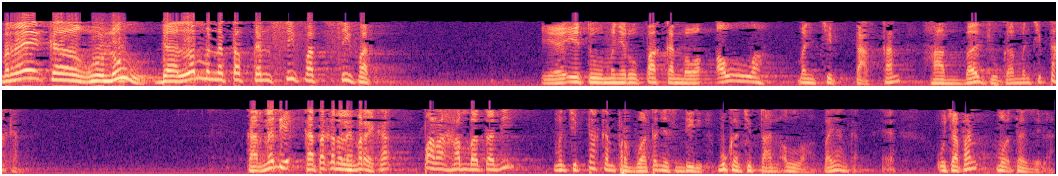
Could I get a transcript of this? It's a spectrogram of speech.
mereka gulu dalam menetapkan sifat-sifat yaitu menyerupakan bahwa Allah menciptakan hamba juga menciptakan karena dikatakan oleh mereka para hamba tadi menciptakan perbuatannya sendiri, bukan ciptaan Allah. Bayangkan. Ya. Ucapan Mu'tazilah.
